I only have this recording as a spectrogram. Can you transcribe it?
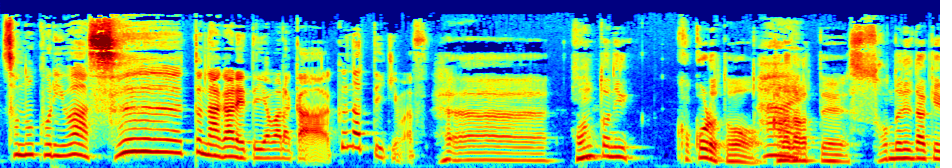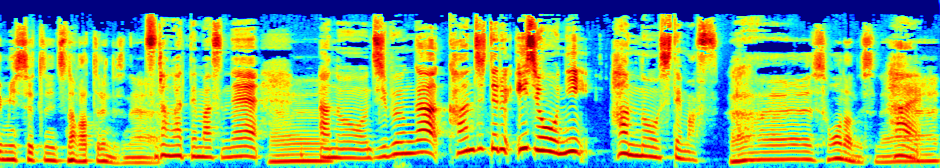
そのコリはスーッと流れて柔らかくなっていきます。へえ。本当に心と体って、それだけ密接につながってるんですね。つながってますね。あの、自分が感じてる以上に反応してます。へえ、そうなんですね。は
